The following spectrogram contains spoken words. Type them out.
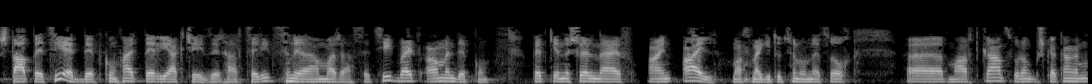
շտապեցի այդ դեպքում հայ տեղյակ չէի ձեր հարցերից նրա համար ասեցի բայց ամեն դեպքում պետք է նշել նաև այն այլ մասնագիտություն ունեցող մարդկանց, որոնք բժշկական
